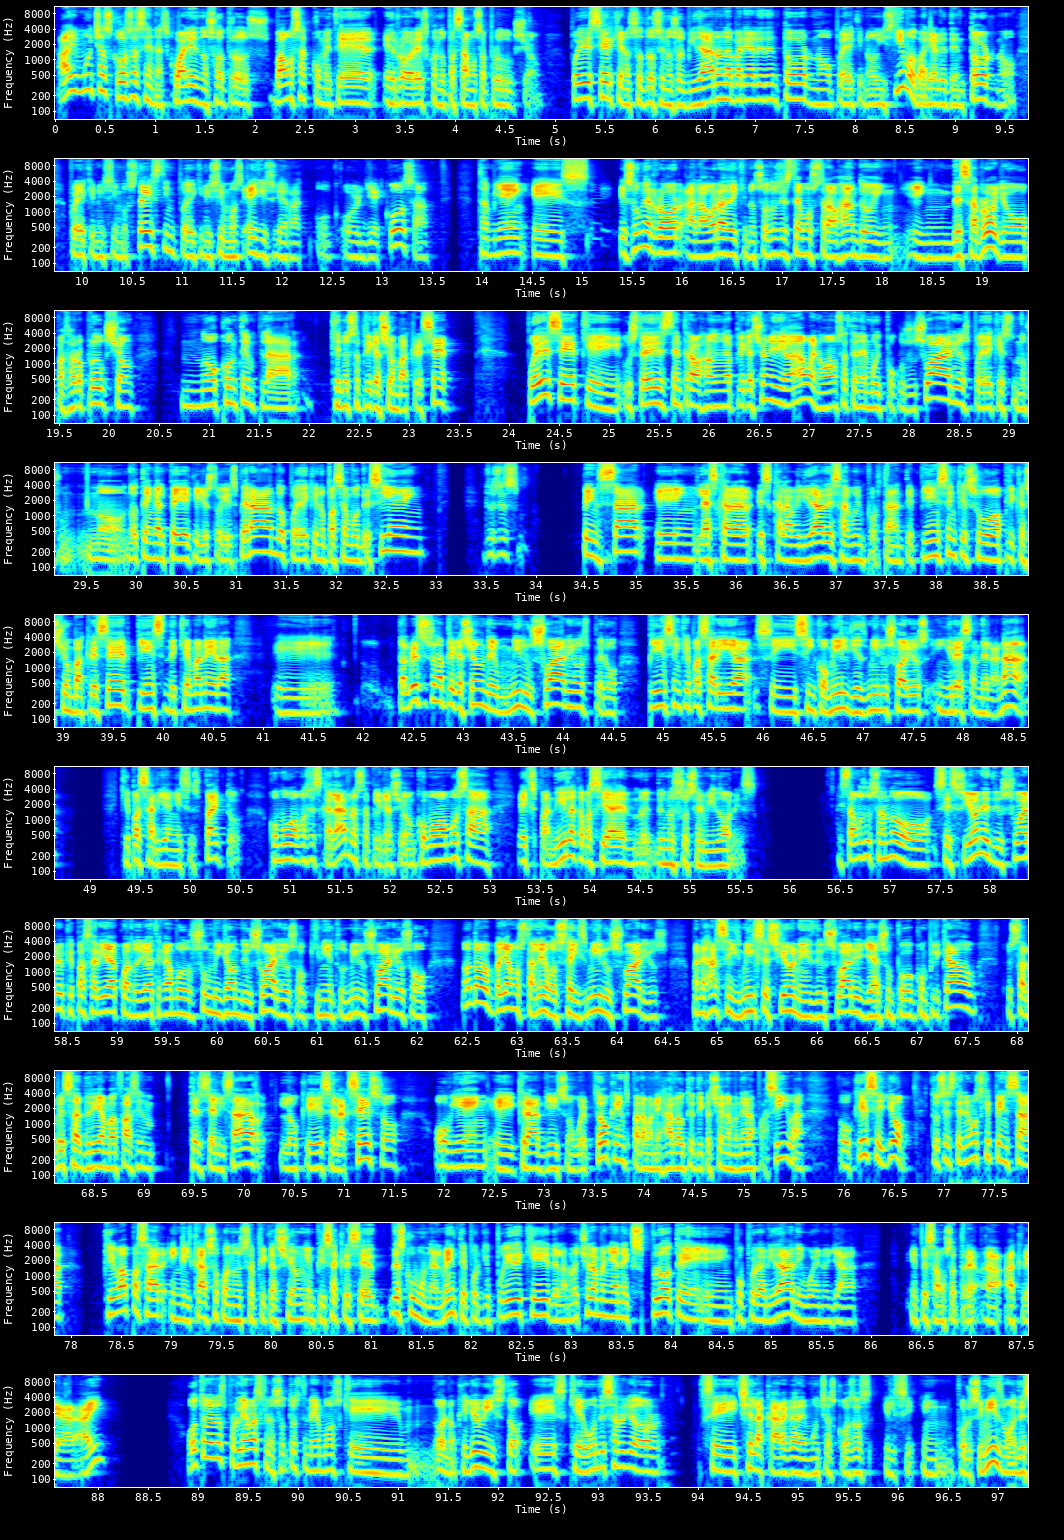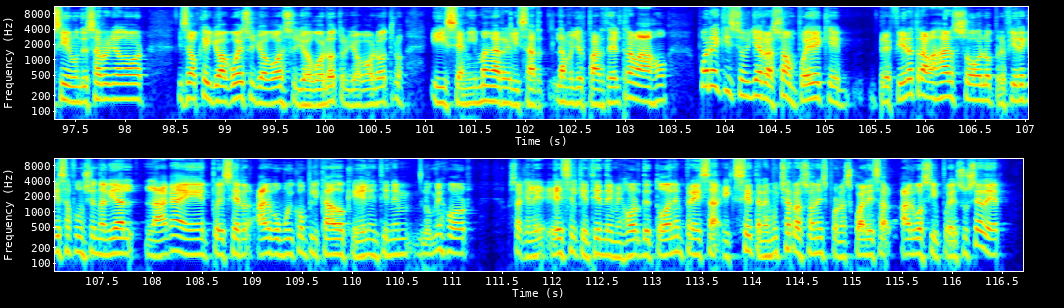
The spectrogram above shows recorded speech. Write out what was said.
Hay muchas cosas en las cuales nosotros vamos a cometer errores cuando pasamos a producción. Puede ser que nosotros se nos olvidaron las variables de entorno, puede que no hicimos variables de entorno, puede que no hicimos testing, puede que no hicimos X o Y, cosa. También es, es un error a la hora de que nosotros estemos trabajando en, en desarrollo o pasar a producción, no contemplar que nuestra aplicación va a crecer. Puede ser que ustedes estén trabajando en una aplicación y digan, ah, bueno, vamos a tener muy pocos usuarios, puede que esto no, no, no tenga el pegue que yo estoy esperando, puede que no pasemos de 100. Entonces, pensar en la escalabilidad es algo importante. Piensen que su aplicación va a crecer, piensen de qué manera. Eh, tal vez es una aplicación de mil usuarios, pero piensen qué pasaría si 5.000, 10.000 usuarios ingresan de la nada. ¿Qué pasaría en ese aspecto? ¿Cómo vamos a escalar nuestra aplicación? ¿Cómo vamos a expandir la capacidad de nuestros servidores? Estamos usando sesiones de usuario. ¿Qué pasaría cuando ya tengamos un millón de usuarios o 500 mil usuarios o no vayamos tan lejos, 6 mil usuarios? Manejar 6 mil sesiones de usuario ya es un poco complicado. Pues tal vez saldría más fácil tercializar lo que es el acceso o bien eh, crear JSON Web Tokens para manejar la autenticación de manera pasiva o qué sé yo. Entonces tenemos que pensar ¿Qué va a pasar en el caso cuando nuestra aplicación empieza a crecer descomunalmente? Porque puede que de la noche a la mañana explote en popularidad y bueno, ya empezamos a, crear ahí. Otro de los problemas que nosotros tenemos que, bueno, que yo he visto es que un desarrollador se eche la carga de muchas cosas por sí mismo. Es decir, un desarrollador dice, ok, yo hago eso, yo hago eso, yo hago el otro, yo hago el otro, y se animan a realizar la mayor parte del trabajo. Por X o Y razón, puede que prefiera trabajar solo, prefiere que esa funcionalidad la haga él, puede ser algo muy complicado que él entiende lo mejor, o sea, que es el que entiende mejor de toda la empresa, etc. Hay muchas razones por las cuales algo así puede suceder.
